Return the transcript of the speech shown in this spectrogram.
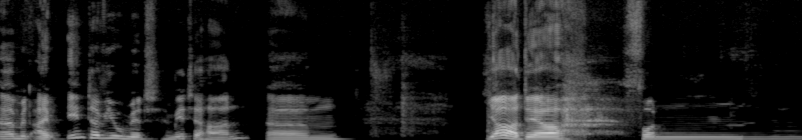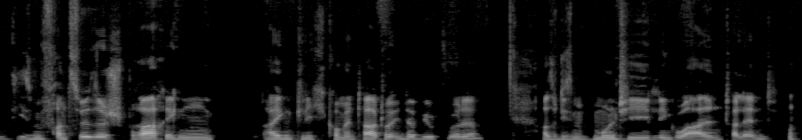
äh, mit einem Interview mit Metehan. Ähm, ja, der von diesem französischsprachigen eigentlich Kommentator interviewt wurde. Also diesem multilingualen Talent.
